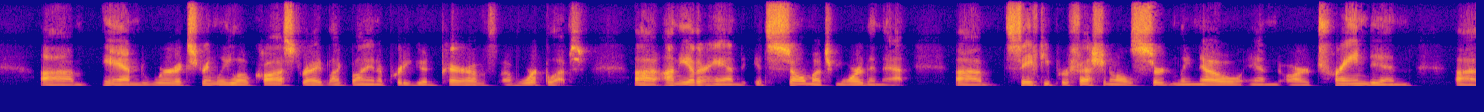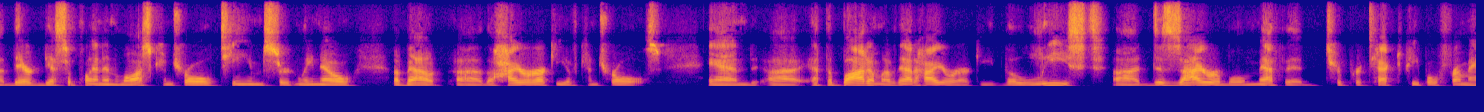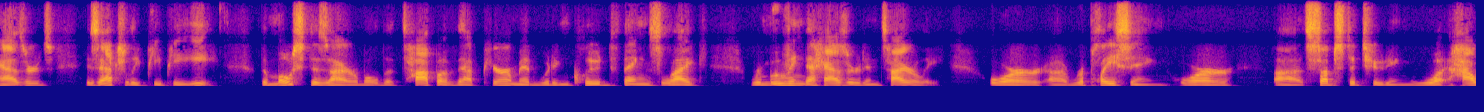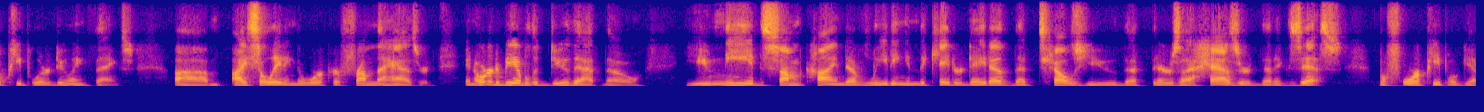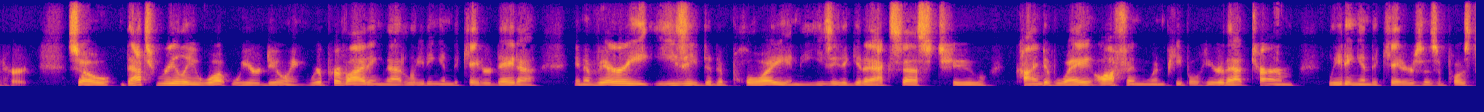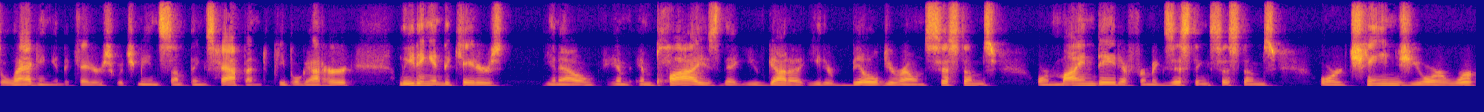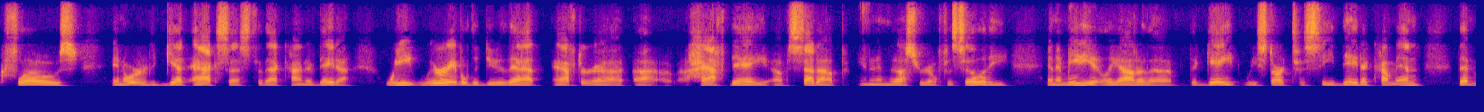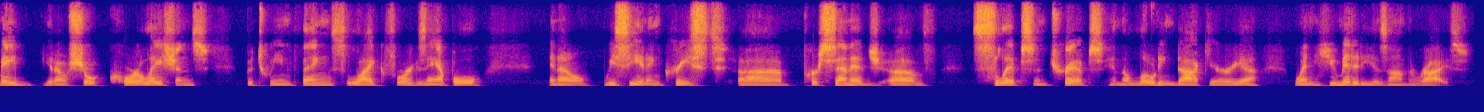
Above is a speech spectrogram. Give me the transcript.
Um, and we're extremely low cost, right? Like buying a pretty good pair of, of work gloves. Uh, on the other hand, it's so much more than that. Um, safety professionals certainly know and are trained in uh, their discipline and loss control teams certainly know about uh, the hierarchy of controls. And uh, at the bottom of that hierarchy, the least uh, desirable method to protect people from hazards is actually PPE. The most desirable, the top of that pyramid, would include things like removing the hazard entirely, or uh, replacing, or uh, substituting what how people are doing things, um, isolating the worker from the hazard. In order to be able to do that, though, you need some kind of leading indicator data that tells you that there's a hazard that exists before people get hurt. So that's really what we're doing. We're providing that leading indicator data in a very easy to deploy and easy to get access to kind of way. Often, when people hear that term, leading indicators as opposed to lagging indicators, which means something's happened, people got hurt. Leading indicators you know, Im- implies that you've got to either build your own systems or mine data from existing systems or change your workflows in order to get access to that kind of data. We, we were able to do that after a, a half day of setup in an industrial facility. And immediately out of the, the gate, we start to see data come in that may you know show correlations between things like for example you know, we see an increased uh, percentage of slips and trips in the loading dock area when humidity is on the rise.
